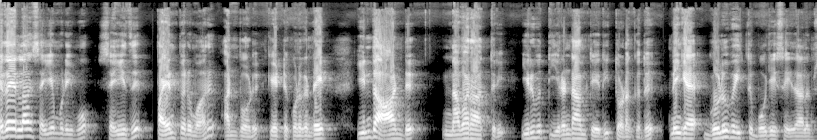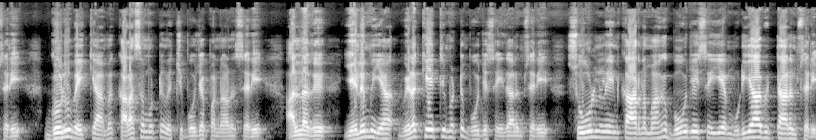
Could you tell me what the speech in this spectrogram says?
எதையெல்லாம் செய்ய முடியுமோ செய்து பயன்பெறுமாறு அன்போடு கேட்டுக்கொள்கின்றேன். இந்த ஆண்டு நவராத்திரி இருபத்தி இரண்டாம் தேதி தொடங்குது. நீங்கள் கொலு வைத்து பூஜை செய்தாலும் சரி கொலு வைக்காம கலசம் மட்டும் வச்சு பூஜை பண்ணாலும் சரி அல்லது எளிமையாக விளக்கேற்றி மட்டும் பூஜை செய்தாலும் சரி சூழ்நிலையின் காரணமாக பூஜை செய்ய முடியாவிட்டாலும் சரி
